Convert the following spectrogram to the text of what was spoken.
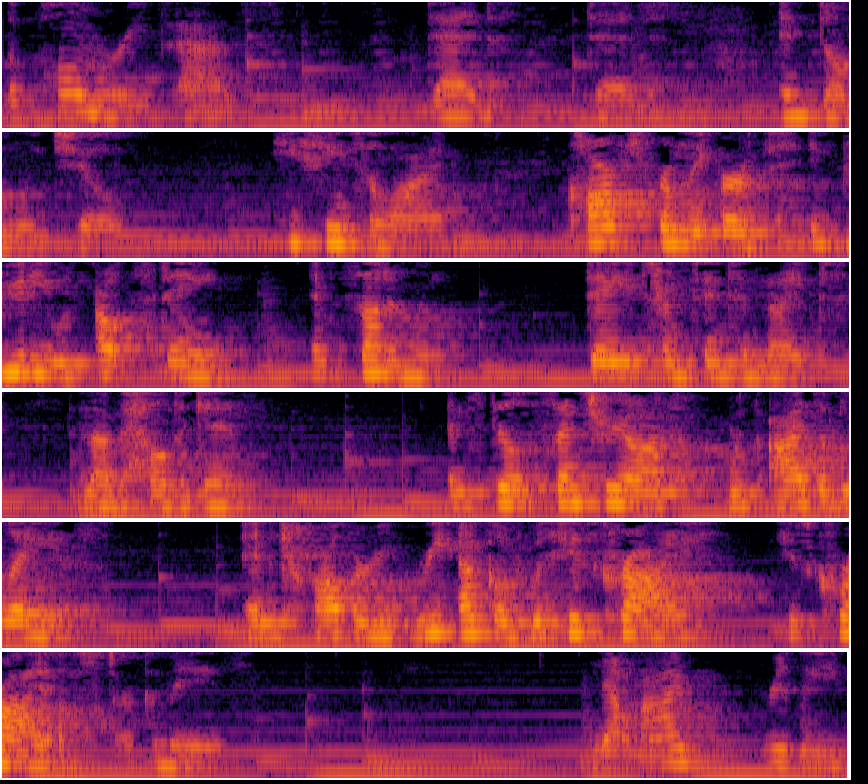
The poem reads as dead, dead, and dumbly chill. He seemed to lie, carved from the earth in beauty without stain, and suddenly day turned into night, and I beheld again. And still Centurion with eyes ablaze, and cavalry re-echoed with his cry, his cry of stark amaze. Now I really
